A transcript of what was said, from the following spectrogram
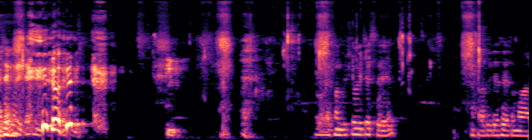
এক মিনিট, এক মিনিট। তো এখন বিষয় হইতেছে তোমার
